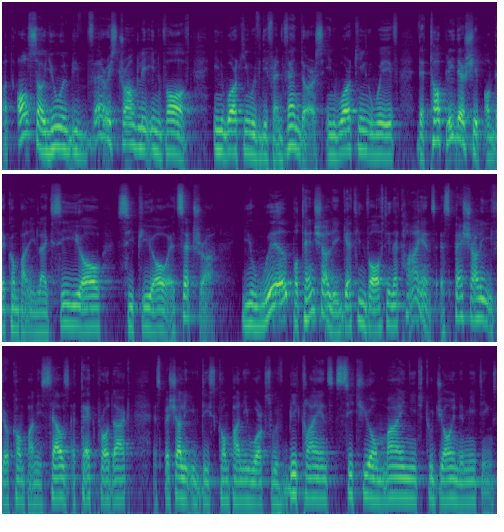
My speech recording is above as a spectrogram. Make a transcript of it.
But also you will be very strongly involved in working with different vendors, in working with the top leadership of the company like CEO, CPO, etc you will potentially get involved in the clients, especially if your company sells a tech product, especially if this company works with big clients, CTO might need to join the meetings.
